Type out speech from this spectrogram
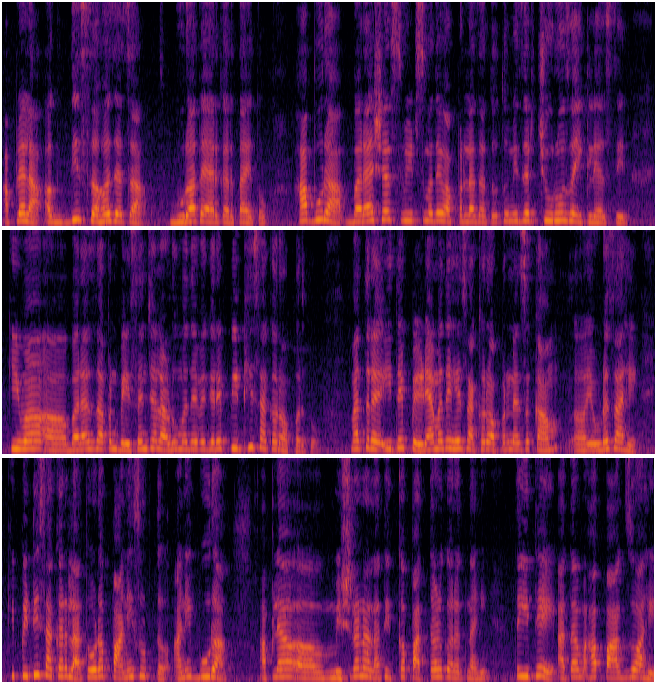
आपल्याला अगदी सहज याचा बुरा तयार करता येतो. हा बुरा बऱ्याचशा स्वीट्समध्ये वापरला जातो. तुम्ही जर चुरोज ऐकले असतील किंवा बऱ्याचदा आपण बेसनच्या लाडूमध्ये वगैरे पिठी साखर वापरतो. मात्र इथे पेढ्यामध्ये हे साखर वापरण्याचं काम एवढंच आहे की पिठी साखरला थोडं पाणी सुटतं आणि बुरा आपल्या मिश्रणाला तितकं पातळ करत नाही. तर इथे आता हा पाक जो आहे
